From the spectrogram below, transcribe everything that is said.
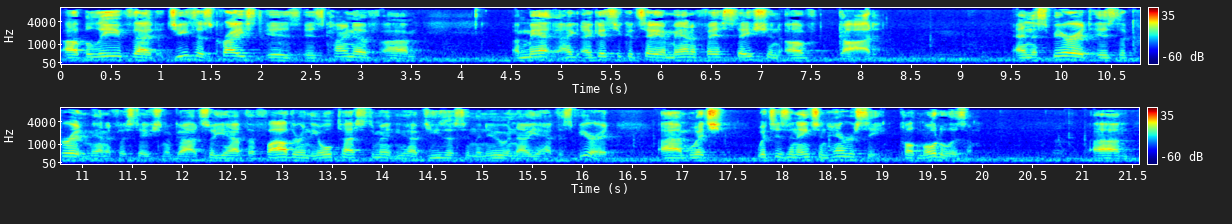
uh, believe that Jesus Christ is is kind of um, a man, I, I guess you could say, a manifestation of God. And the Spirit is the current manifestation of God. So you have the Father in the Old Testament, you have Jesus in the New, and now you have the Spirit, um, which which is an ancient heresy called modalism. Um,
